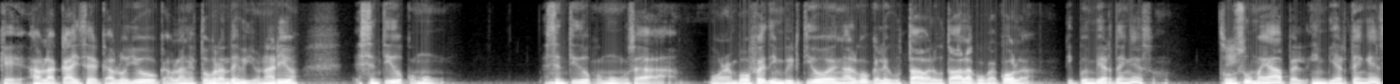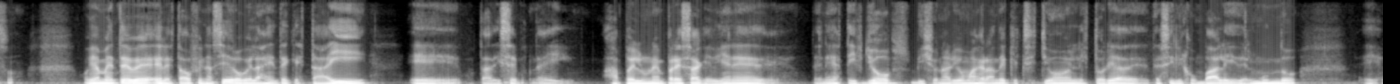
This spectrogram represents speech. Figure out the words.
que habla Kaiser, que hablo yo, que hablan estos grandes billonarios, es sentido común. Es sentido común. O sea, Warren Buffett invirtió en algo que le gustaba, le gustaba la Coca-Cola. tipo invierte en eso. Consume Apple, invierte en eso. Obviamente ve el estado financiero, ve la gente que está ahí. Eh, dice, Apple, una empresa que viene, tenía Steve Jobs, visionario más grande que existió en la historia de, Silicon Valley, del mundo, eh,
